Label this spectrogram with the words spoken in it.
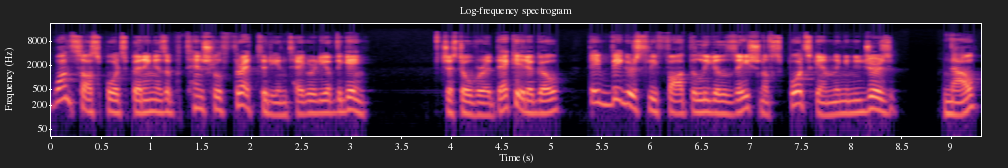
once saw sports betting as a potential threat to the integrity of the game. Just over a decade ago, they vigorously fought the legalization of sports gambling in New Jersey. Now,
